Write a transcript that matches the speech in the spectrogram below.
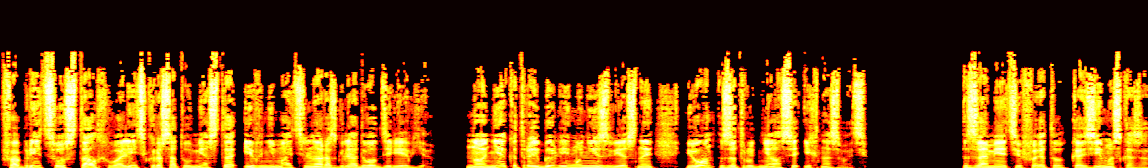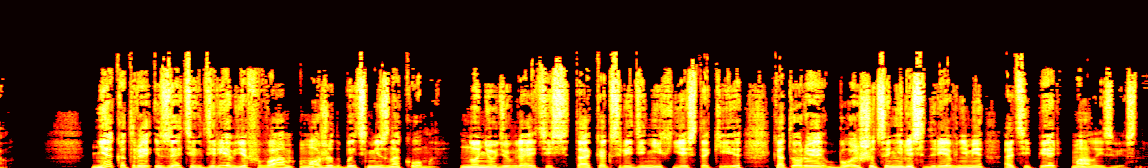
Фабрицио стал хвалить красоту места и внимательно разглядывал деревья. Но некоторые были ему неизвестны, и он затруднялся их назвать. Заметив это, Казима сказал, Некоторые из этих деревьев вам, может быть, незнакомы, но не удивляйтесь, так как среди них есть такие, которые больше ценились древними, а теперь мало известны.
